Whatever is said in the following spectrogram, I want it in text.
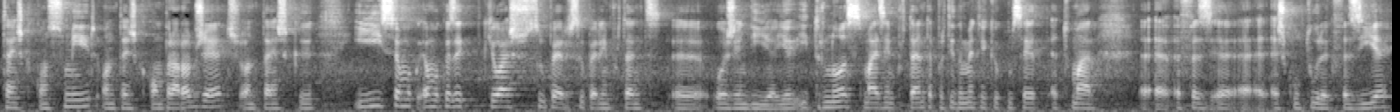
tens que consumir, onde tens que comprar objetos, onde tens que. E isso é uma, é uma coisa que eu acho super, super importante uh, hoje em dia e, e tornou-se mais importante a partir do momento em que eu comecei a, a tomar a, a, fazer, a, escultura que fazia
